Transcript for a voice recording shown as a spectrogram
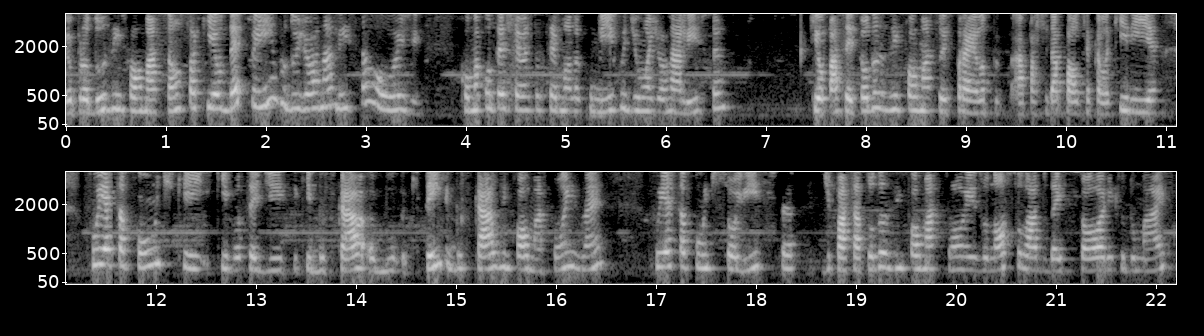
eu produzo informação, só que eu dependo do jornalista hoje. Como aconteceu essa semana comigo, de uma jornalista que eu passei todas as informações para ela a partir da pauta que ela queria. Fui essa fonte que, que você disse que buscar, que tem que buscar as informações, né? Fui essa fonte solícita de passar todas as informações, o nosso lado da história e tudo mais.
